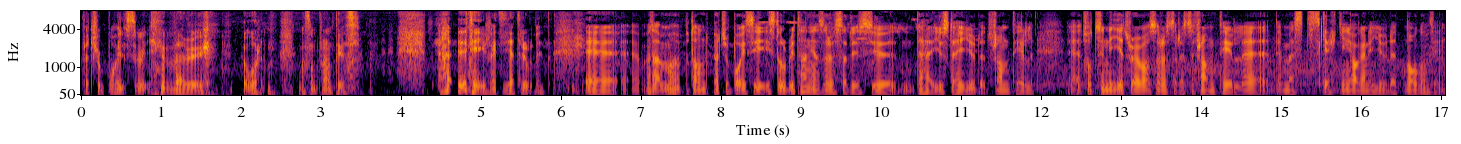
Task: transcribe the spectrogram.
Pet Shop Boys vid Very-åren, som parentes. det är ju faktiskt jätteroligt. Eh, på tal om Pet Shop Boys, i, i Storbritannien så röstades ju det här, just det här ljudet fram till eh, 2009 tror jag det var, så röstades det fram till eh, det mest skräckinjagande ljudet någonsin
